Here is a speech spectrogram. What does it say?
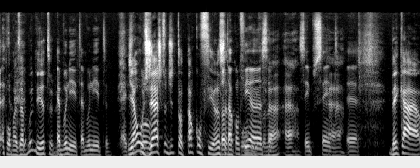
é, Pô, mas é bonito, né? é bonito, é bonito. É E é um tipo, gesto de total confiança Total no público, confiança. né? É. 100%. É. Vem cá,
